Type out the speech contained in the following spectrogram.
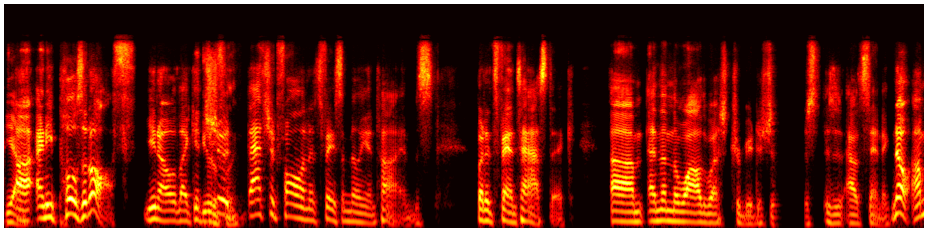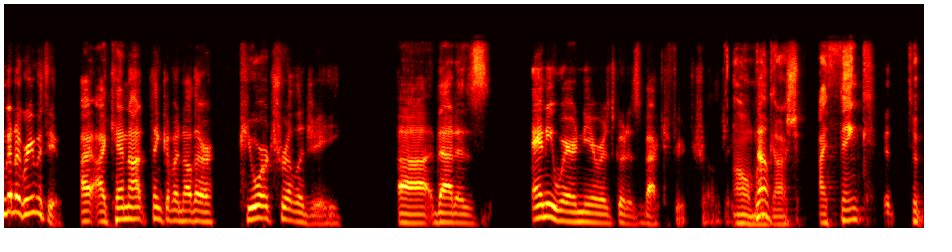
Yeah. Uh, and he pulls it off. You know, like it should that should fall on its face a million times, but it's fantastic. Um, and then the Wild West tribute is just, just is outstanding. No, I'm going to agree with you. I, I cannot think of another pure trilogy uh, that is anywhere near as good as Back to Future trilogy. oh my No. gosh. I think it, to,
